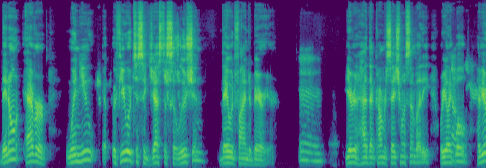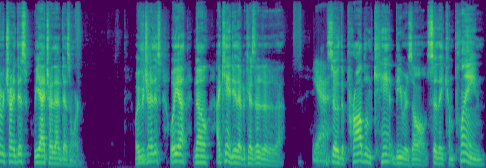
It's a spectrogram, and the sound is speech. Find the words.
they don't ever when you if you were to suggest a solution they would find a barrier. Mm. you ever had that conversation with somebody where you're like oh. well have you ever tried this? Well yeah i tried that. It doesn't work well, have you tried this? Well, yeah, no, I can't do that because da, da, da, da. Yeah. So the problem can't be resolved. So they complain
